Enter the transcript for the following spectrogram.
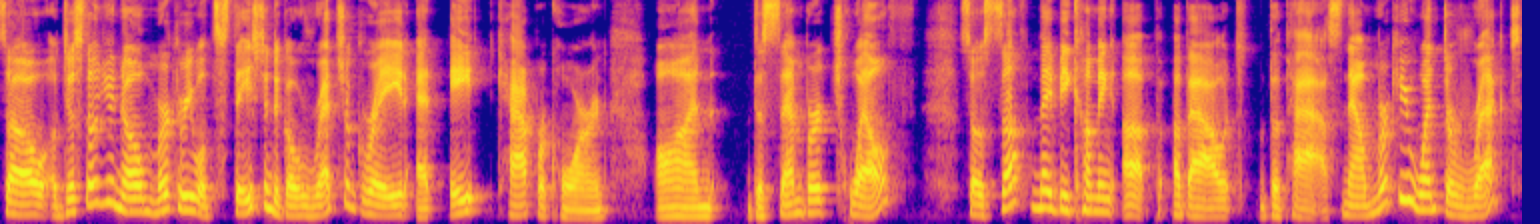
So, just so you know, Mercury will station to go retrograde at 8 Capricorn on December 12th. So, stuff may be coming up about the past. Now, Mercury went direct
